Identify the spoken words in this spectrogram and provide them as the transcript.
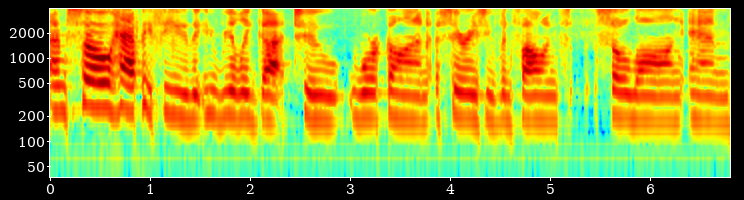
I'm so happy for you that you really got to work on a series you've been following so long and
